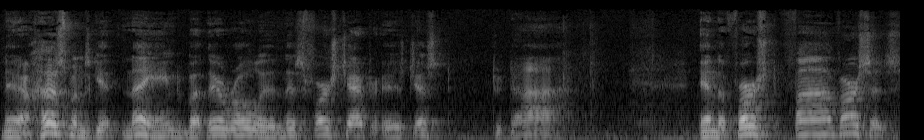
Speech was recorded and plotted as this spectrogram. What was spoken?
Now, husbands get named, but their role in this first chapter is just to die. In the first five verses.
